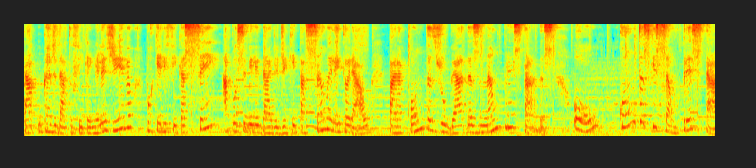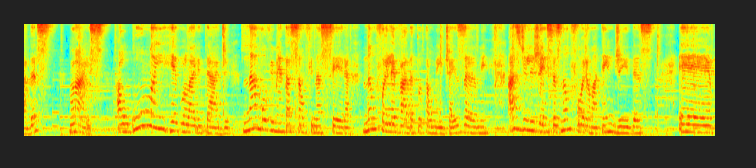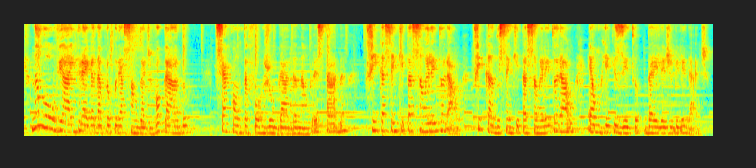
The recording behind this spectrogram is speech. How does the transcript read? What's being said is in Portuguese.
Tá? O candidato fica inelegível porque ele fica sem a possibilidade de quitação eleitoral para contas julgadas não prestadas ou contas que são prestadas, mas alguma irregularidade na movimentação financeira não foi levada totalmente a exame, as diligências não foram atendidas, é, não houve a entrega da procuração do advogado, se a conta for julgada não prestada, fica sem quitação eleitoral. Ficando sem quitação eleitoral é um requisito da elegibilidade.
